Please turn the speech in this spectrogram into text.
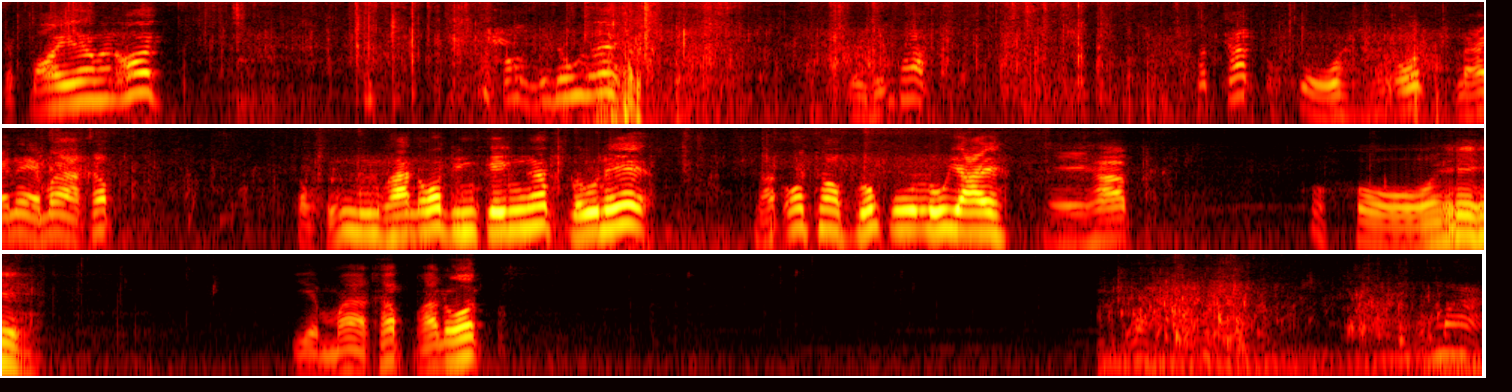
จะปล่อยนะมันโอ๊ตต้องไปดูเลยเดี๋ยวเห็นภาพชัดๆโอ้โหมันโอ๊ตนายแน่มากครับต้องถึงมือพันโอ๊ตจริงๆครับดูนี้พันโอ๊ตชอบหลวงปู่รูใหญ่นี่ครับโอ้โหเยี่ยมมากครับพันโอ๊ตมาก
